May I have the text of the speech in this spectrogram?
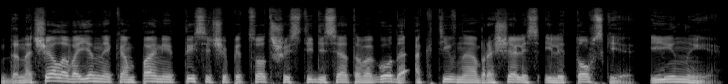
До начала военной кампании 1560 года активно обращались и литовские, и иные.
